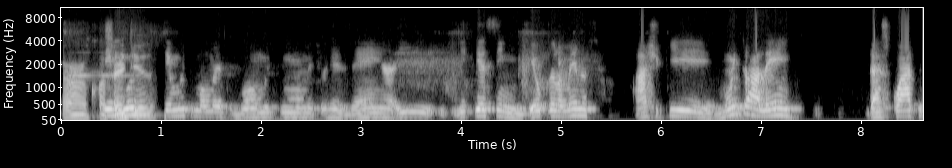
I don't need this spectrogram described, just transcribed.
Ah, com tem certeza. Muito, tem muito momento bom, muito momento resenha, e, e que, assim, eu pelo menos acho que muito além das quatro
